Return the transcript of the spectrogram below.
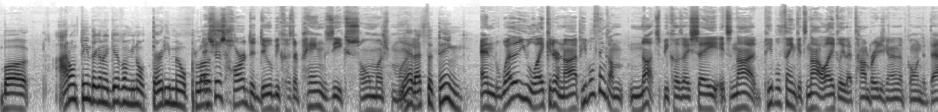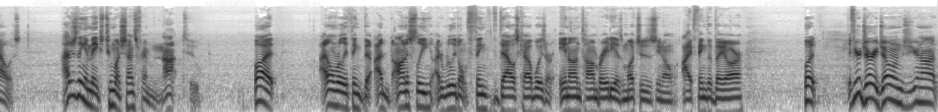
but I don't think they're gonna give him, you know, 30 mil plus. It's just hard to do because they're paying Zeke so much money. yeah, that's the thing. And whether you like it or not, people think I'm nuts because I say it's not. People think it's not likely that Tom Brady's going to end up going to Dallas. I just think it makes too much sense for him not to. But I don't really think that. I honestly, I really don't think the Dallas Cowboys are in on Tom Brady as much as you know I think that they are. But if you're Jerry Jones, you're not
